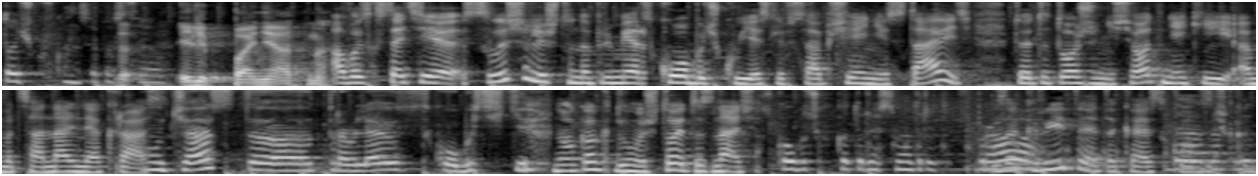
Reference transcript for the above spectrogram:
точку в конце Да. поставил. Или понятно. А вот, кстати, слышали, что, например, скобочку, если в сообщении ставить, то это тоже несет некий эмоциональный окрас. Ну, часто отправляют скобочки. Ну а как думаешь, что это значит? Скобочка, которая смотрит вправо. Закрытая такая скобочка, закрытая.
